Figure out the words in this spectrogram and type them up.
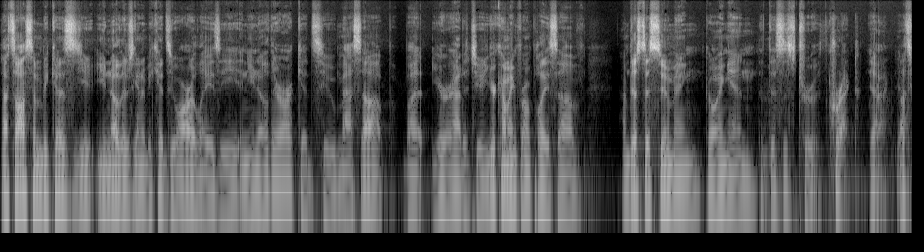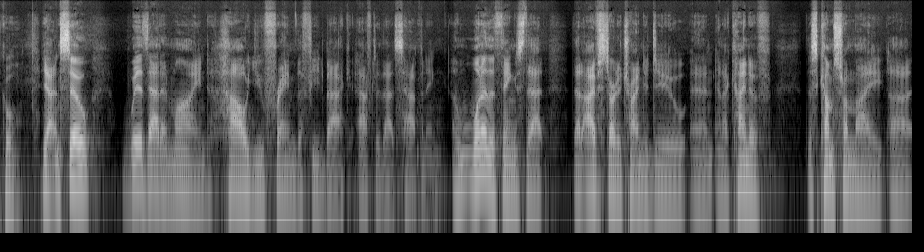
That's awesome because you you know there's going to be kids who are lazy and you know there are kids who mess up, but your attitude, you're coming from a place of I'm just assuming going in that this is truth. Correct. Yeah. Correct. That's cool. Yeah, and so with that in mind, how you frame the feedback after that's happening. And one of the things that that I've started trying to do, and, and I kind of this comes from my uh,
